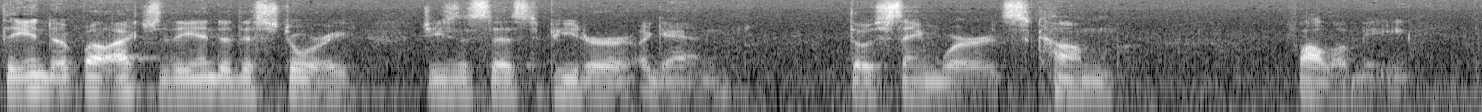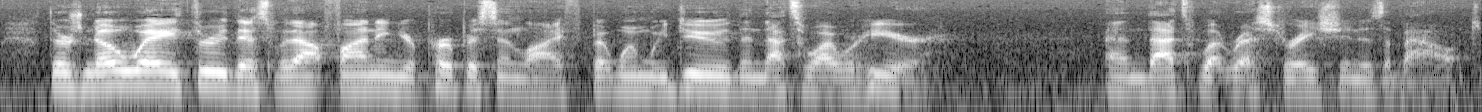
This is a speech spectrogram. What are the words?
The end of, well, actually, the end of this story, Jesus says to Peter again those same words Come, follow me. There's no way through this without finding your purpose in life, but when we do, then that's why we're here. And that's what restoration is about.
